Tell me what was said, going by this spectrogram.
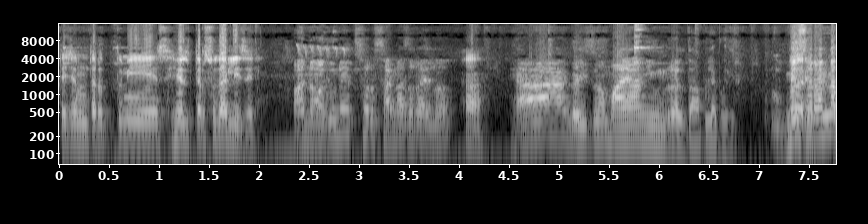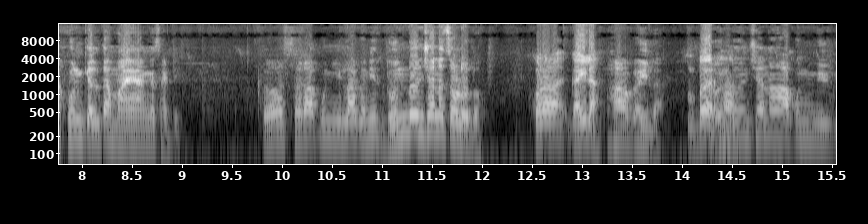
त्याच्यानंतर तुम्ही हेल्थ तर सुधारलीच आहे. आणि अजून एक सर सांगायचं राहिलं हा. ह्या गाईचं मायांग येऊन राहिलं होतं आपल्या बहीर. मी बरं. सरांना फोन केलता मायांगासाठी. तर सर आपण हिला गणित दोन दोनशानं चढवलं. कोणाला? गाईला? हा गाईला. बर दोन दोनशानं आपण मिल्क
